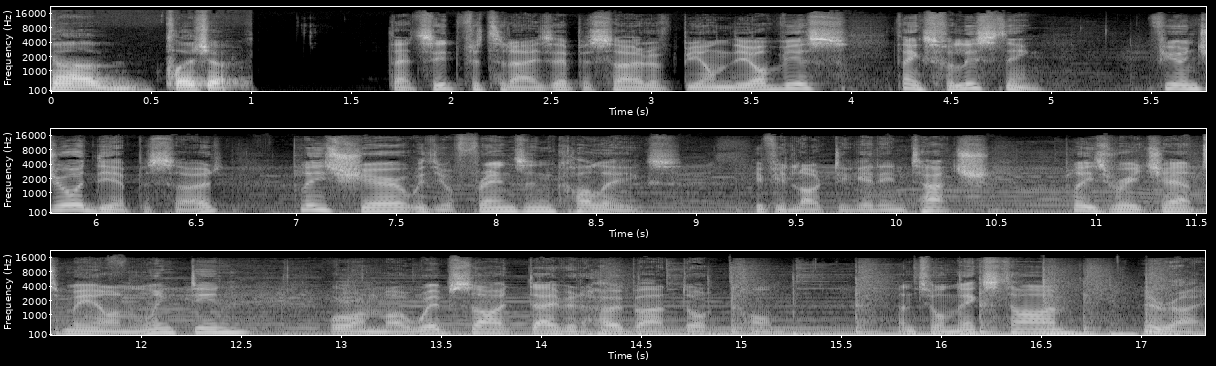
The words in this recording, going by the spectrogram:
Uh, pleasure. That's it for today's episode of Beyond the Obvious. Thanks for listening. If you enjoyed the episode, please share it with your friends and colleagues. If you'd like to get in touch, please reach out to me on LinkedIn or on my website, davidhobart.com. Until next time, hooray.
